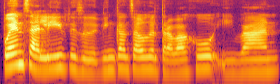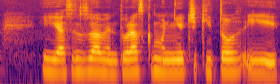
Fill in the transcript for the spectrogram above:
pueden salir bien cansados del trabajo y van y hacen sus aventuras como niños chiquitos y,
